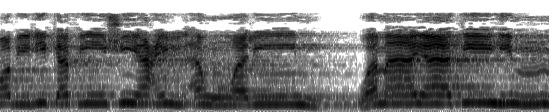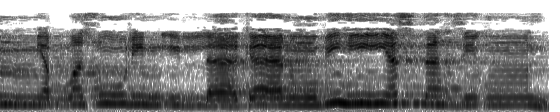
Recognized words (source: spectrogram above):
قبلك في شيع الأولين وما ياتيهم من رسول إلا كانوا به يستهزئون.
